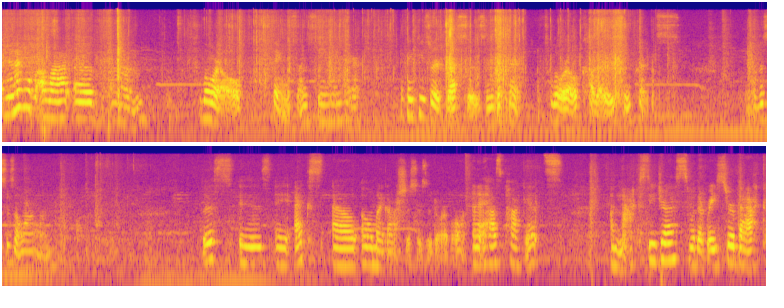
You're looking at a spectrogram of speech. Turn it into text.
And then I have a lot of um, floral things I'm seeing in here. I think these are dresses in different floral colors and prints. Oh, this is a long one. This is a XL. Oh my gosh, this is adorable. And it has pockets. A maxi dress with a racer back.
